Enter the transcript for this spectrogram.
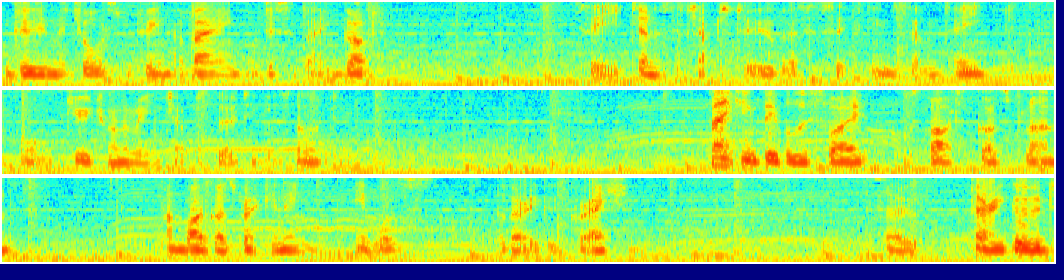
including the choice between obeying or disobeying God. See Genesis chapter 2 verses 16 to 17 or Deuteronomy chapter 30 verse 19. Making people this way was part of God's plan and by God's reckoning it was a very good creation. So very good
